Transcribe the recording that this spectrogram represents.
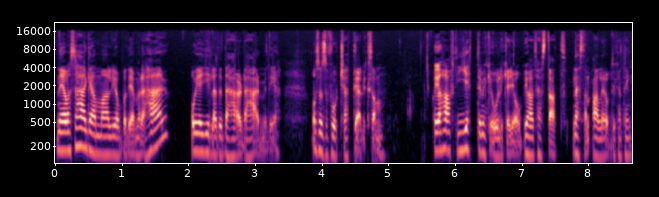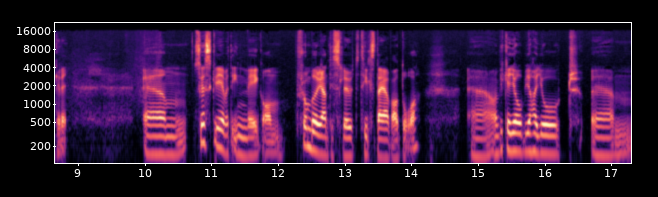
När jag var så här gammal jobbade jag med det här och jag gillade det här och det här med det. Och sen så fortsatte jag liksom. Och jag har haft jättemycket olika jobb. Jag har testat nästan alla jobb du kan tänka dig. Um, så jag skrev ett inlägg om från början till slut tills där jag var då. Uh, vilka jobb jag har gjort, um,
